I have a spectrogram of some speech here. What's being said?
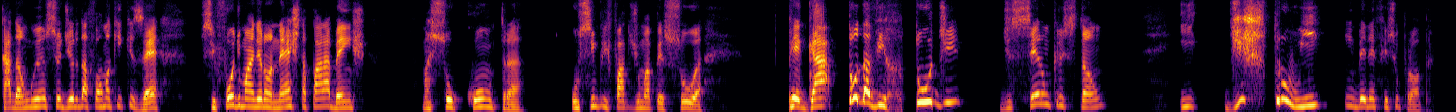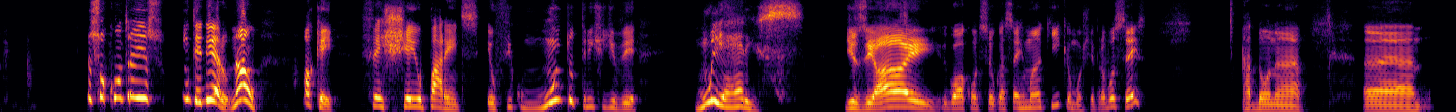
Cada um ganha o seu dinheiro da forma que quiser. Se for de maneira honesta, parabéns. Mas sou contra o simples fato de uma pessoa pegar toda a virtude de ser um cristão e destruir em benefício próprio. Eu sou contra isso. Entenderam? Não. Ok, fechei o parênteses. Eu fico muito triste de ver mulheres dizer, ai, igual aconteceu com essa irmã aqui, que eu mostrei para vocês, a dona uh,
